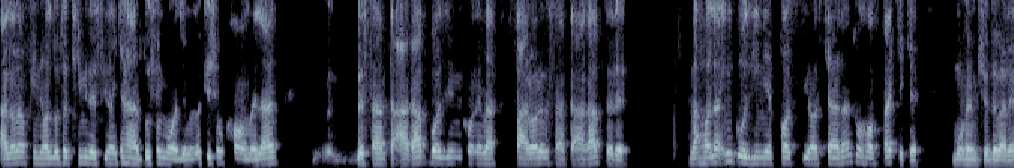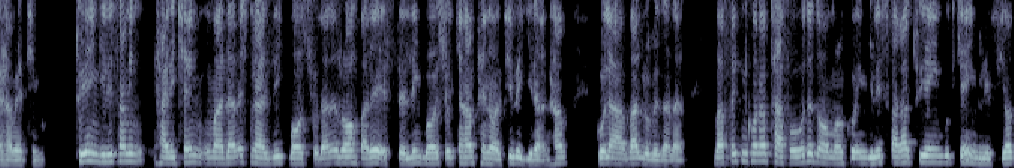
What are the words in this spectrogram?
الان هم فینال دو تا تیمی رسیدن که هر دوشون مهاجمینو کهشون کاملا به سمت عقب بازی می‌کنه و فرار به سمت عقب داره. و حالا این گزینه پاس زیاد کردن تو هافکه که مهم شده برای همه تیم. توی انگلیس هم این هریکین اومدنش نزدیک باز شدن راه برای استرلینگ باعث شد که هم پنالتی بگیرن هم گل اول رو بزنن. و فکر می‌کنم تفاوت دانمارک و انگلیس فقط توی این بود که انگلیسیات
